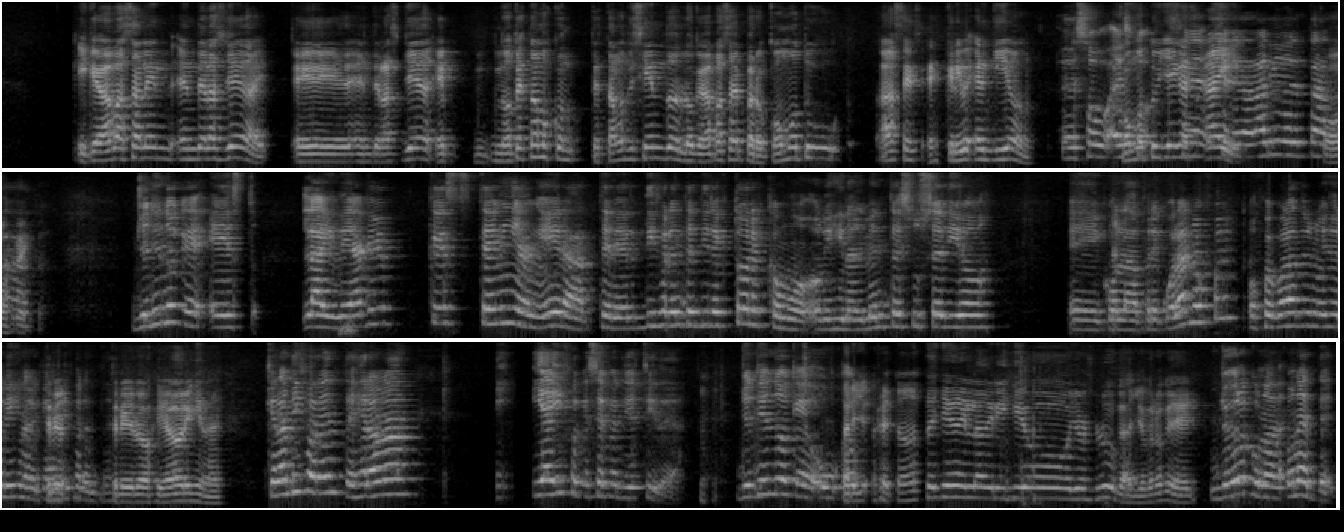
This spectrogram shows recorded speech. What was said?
¿Y qué va a pasar en, en The Last Jedi? Eh, en The Last Jedi, eh, no te estamos, con- te estamos diciendo lo que va a pasar, pero cómo tú haces, escribes el guion. Eso, ¿Cómo esto tú llegas se- ahí? Se le da la libertad. Correcto. Yo entiendo que esto, la idea que, que tenían era tener diferentes directores como originalmente sucedió eh, con la precuela, ¿no fue? ¿O fue con la trilogía original que eran Tri- diferentes? trilogía original. Que eran diferentes, era una... Y, y ahí fue que se perdió esta idea. Yo entiendo que... u- Pero yo- Retorno of the Jedi la dirigió George Lucas. Yo creo que yo creo que una, una es de él.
